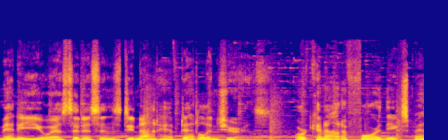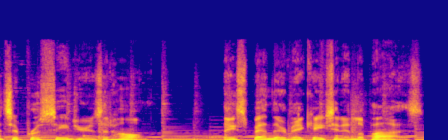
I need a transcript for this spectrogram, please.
Many U.S. citizens do not have dental insurance or cannot afford the expensive procedures at home. They spend their vacation in La Paz,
